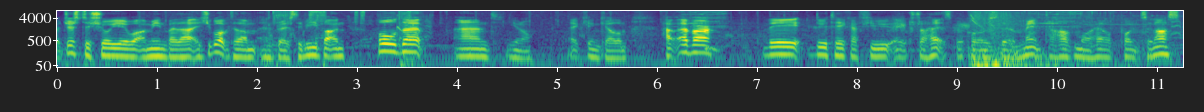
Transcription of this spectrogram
But just to show you what I mean by that is you go up to them and press the B button, hold it, and you know, it can kill them. However, they do take a few extra hits because they're meant to have more health points than us.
